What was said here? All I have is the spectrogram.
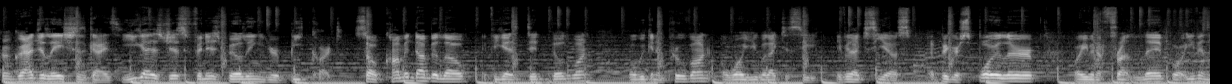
Congratulations guys, you guys just finished building your BeeKart. So comment down below if you guys did build one, what we can improve on, or what you would like to see. If you'd like to see a, a bigger spoiler, or even a front lip, or even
